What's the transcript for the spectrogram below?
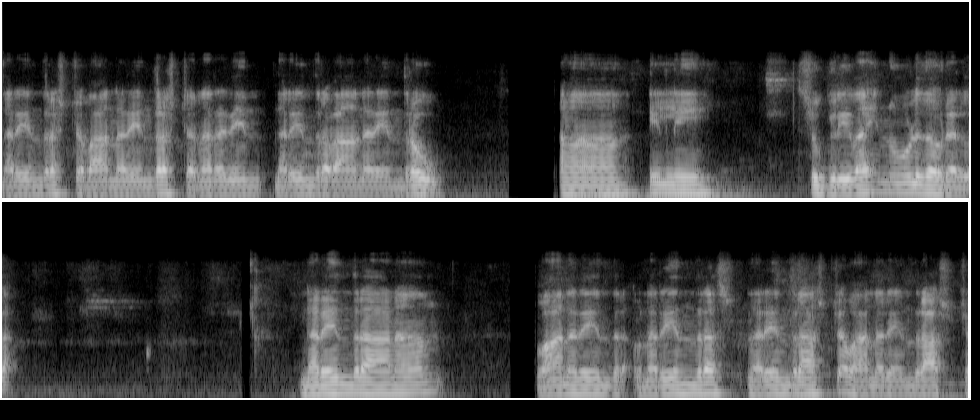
ನರೇಂದ್ರಶ್ಚ ವಾನರೇಂದ್ರಶ್ಚ ನರೇನ್ ನರೇಂದ್ರ ವಾನರೇಂದ್ರೌ. ಆ, ಇಲ್ಲಿ ಸುಗ್ರೀವ ಇನ್ನು ಉಳಿದವರೆಲ್ಲ. ನರೇಂದ್ರಾಣ, ವಾನರೇಂದ್ರ, ನರೇಂದ್ರ, ನರೇಂದ್ರಾಶ್ಚ, ವಾನರೇಂದ್ರಾಶ್ಚ.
